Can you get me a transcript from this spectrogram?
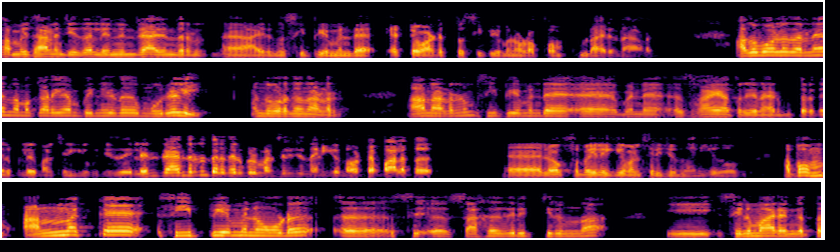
സംവിധാനം ചെയ്ത ലെനിൻ രാജേന്ദ്രൻ ആയിരുന്നു സി പി എമ്മിന്റെ ഏറ്റവും അടുത്ത സി പി എമ്മിനോടൊപ്പം ഉണ്ടായിരുന്ന ആൾ. അതുപോലെ തന്നെ നമുക്കറിയാം പിന്നീട് മുരളി എന്ന് പറഞ്ഞ നടൻ. ആ നടനും സി പി എമ്മിന്റെ പിന്നെ സഹായാത്രികനായിരുന്നു തെരഞ്ഞെടുപ്പിൽ മത്സരിക്കുകയും ചെയ്തു. ലെനിൻ രാജേന്ദ്രൻ തെരഞ്ഞെടുപ്പിൽ മത്സരിച്ചെന്ന് എനിക്ക് തോന്നുന്നു ഒറ്റപ്പാലത്ത് ലോക്സഭയിലേക്ക് മത്സരിച്ചെന്ന് എനിക്ക് തോന്നുന്നു. അപ്പം അന്നൊക്കെ സി പി എമ്മിനോട് സഹകരിച്ചിരുന്ന ഈ സിനിമാ രംഗത്തെ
